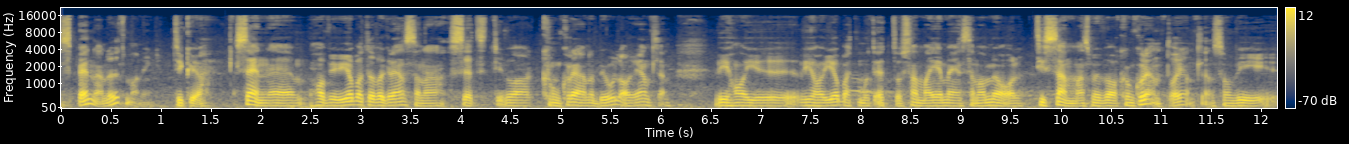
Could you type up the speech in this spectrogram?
spännande utmaning, tycker jag. Sen eh, har vi jobbat över gränserna sett till våra konkurrerande bolag egentligen. Vi har ju vi har jobbat mot ett och samma gemensamma mål tillsammans med våra konkurrenter egentligen som vi,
